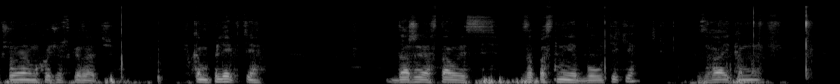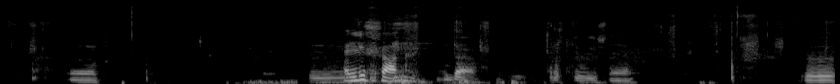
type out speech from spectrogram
Что я вам хочу сказать? В комплекте даже остались запасные болтики с гайками. Вот. Э, Лішак. Да, трошки лишнее. Э,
